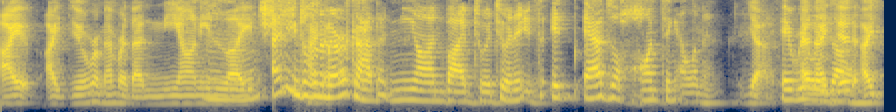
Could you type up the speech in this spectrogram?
I I do remember that neon-y mm. light. And Angels in America had that neon vibe to it too, and it's it adds a haunting element. Yes, It really and I Did, does. I,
